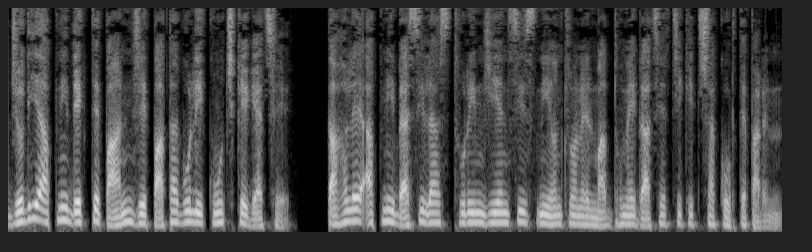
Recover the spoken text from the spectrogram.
যদি আপনি দেখতে পান যে পাতাগুলি কুঁচকে গেছে, তাহলে আপনি ব্যাসিলাস থুরিনজিয়েন্সিস নিয়ন্ত্রণের মাধ্যমে গাছের চিকিৎসা করতে পারেন।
